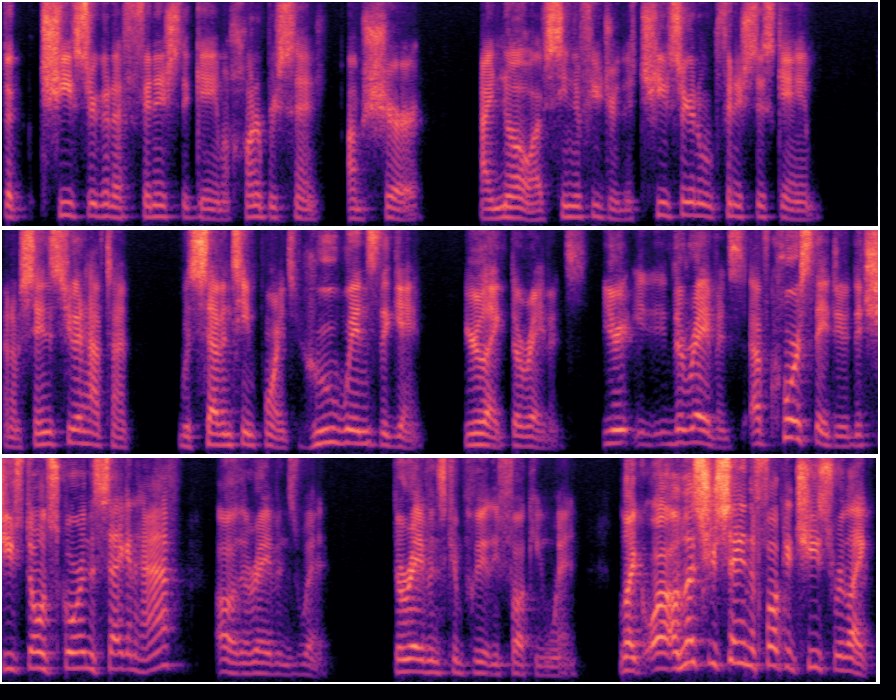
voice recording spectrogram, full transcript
the Chiefs are going to finish the game 100%. I'm sure. I know. I've seen the future. The Chiefs are going to finish this game. And I'm saying this to you at halftime with 17 points. Who wins the game? You're like the Ravens. You're the Ravens. Of course they do. The Chiefs don't score in the second half. Oh, the Ravens win. The Ravens completely fucking win. Like, unless you're saying the fucking Chiefs were like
